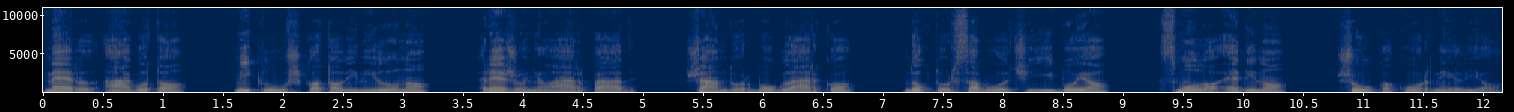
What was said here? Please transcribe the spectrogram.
Merl Ágota, Miklós Katalin Ilona, Rezsonya Árpád, Sándor Boglárka, dr. Szabolcsi Ibolya, Smola Edina, Sóka Kornélia.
